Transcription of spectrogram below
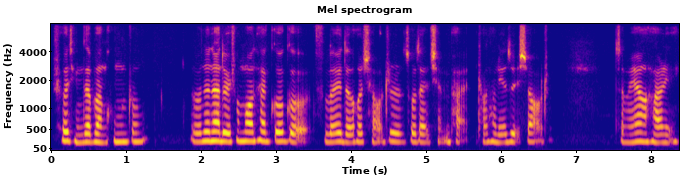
车停在半空中。罗恩的那对双胞胎哥哥弗雷德和乔治坐在前排，朝他咧嘴笑着。怎么样，哈利？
